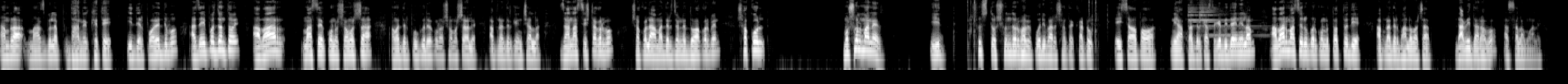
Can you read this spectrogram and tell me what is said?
আমরা মাছগুলো ধানের খেতে ঈদের পরে দেব। আজ এই পর্যন্তই। আবার মাছের কোনো সমস্যা, আমাদের পুকুরের কোনো সমস্যা হলে আপনাদেরকে ইনশাল্লাহ জানার চেষ্টা করব। সকলে আমাদের জন্য দোয়া করবেন। সকল মুসলমানের ঈদ সুস্থ, সুন্দরভাবে পরিবারের সাথে কাটুক, এই চাওয়া পাওয়া নিয়ে আপনাদের কাছ থেকে বিদায় নিলাম। আবার মাছের উপর কোনো তথ্য দিয়ে আপনাদের ভালোবাসার দাবিদার হব। আসসালামু আলাইকুম।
